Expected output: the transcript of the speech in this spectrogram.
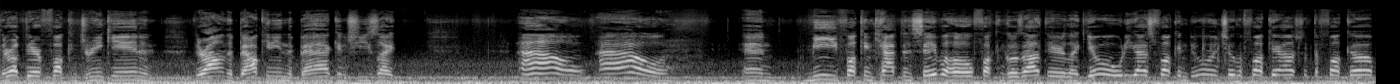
they're up there fucking drinking and they're out in the balcony in the back and she's like ow ow. And me fucking captain savaho fucking goes out there like yo what are you guys fucking doing? Chill the fuck out. Shut the fuck up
